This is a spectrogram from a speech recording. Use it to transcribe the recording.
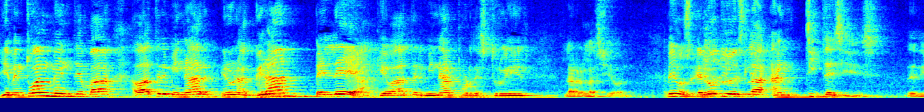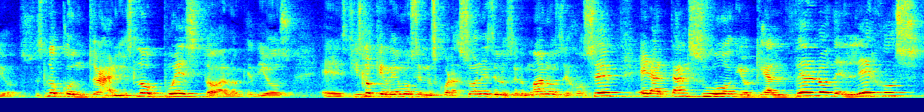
y eventualmente va, va a terminar en una gran pelea que va a terminar por destruir la relación. Amigos, el odio es la antítesis de Dios, es lo contrario, es lo opuesto a lo que Dios. Y es lo que vemos en los corazones de los hermanos de José. Era tal su odio que al verlo de lejos,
